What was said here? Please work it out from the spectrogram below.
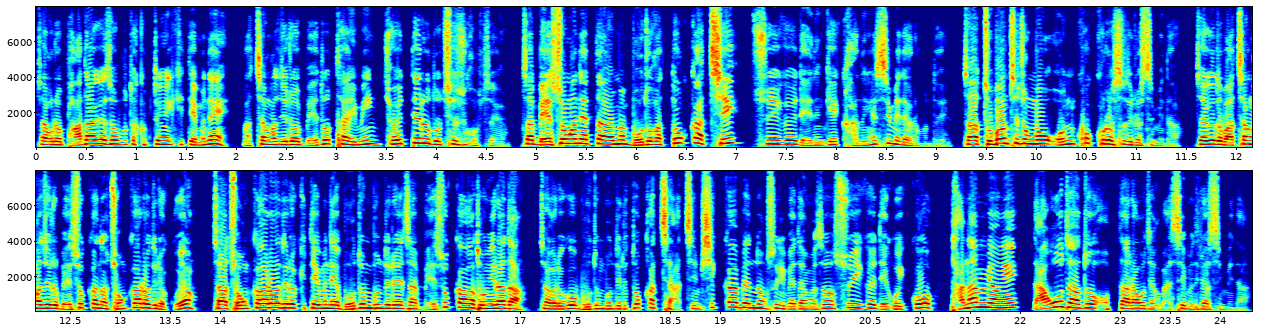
자 그리고 바닥에서부터 급등 작동했기 때문에 마찬가지로 매도 타이밍 절대로 놓칠 수가 없어요. 자 매수만 했다 하면 모두가 똑같이 수익을 내는 게 가능했습니다 여러분들. 자 두 번째 종목 온코 크로스 드렸습니다. 자 이것도 마찬가지로 매수가는 종가로 드렸고요. 자 종가로 드렸기 때문에 모든 분들의 자 매수가가 동일하다. 자 그리고 모든 분들이 똑같이 아침 시가 변동성이 매도하면서 수익을 내고 있고 단 한 명의 낙오자도 없다라고 제가 말씀을 드렸습니다.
